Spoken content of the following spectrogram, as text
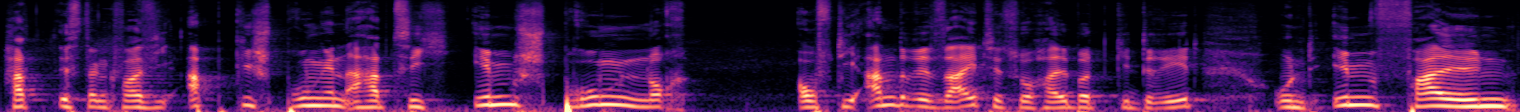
Hat, ist dann quasi abgesprungen, er hat sich im Sprung noch auf die andere Seite so halbert gedreht und im Fallen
